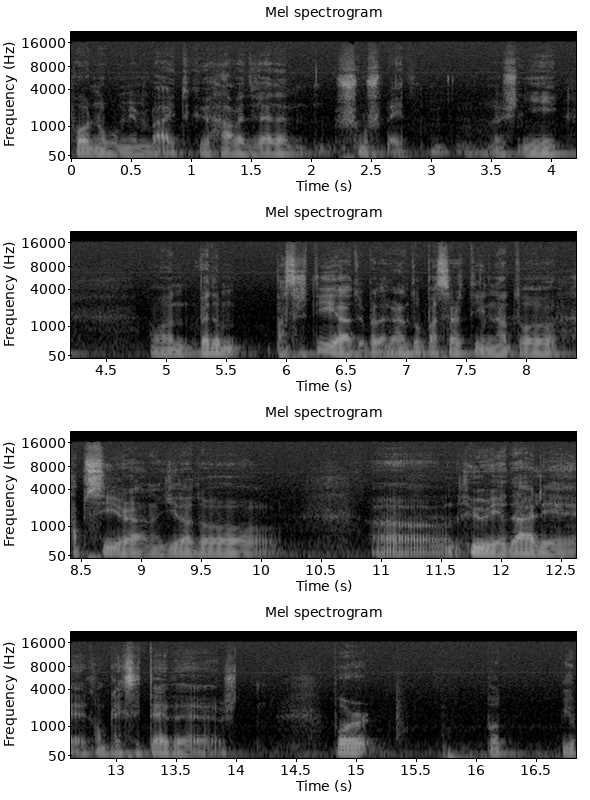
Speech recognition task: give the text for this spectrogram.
po nuk u mirëmbajt, ky ha vetveten shumë shpejt. Është një vetëm pastërtia aty për ta garantuar pastërtinë në ato hapësira, në gjithë ato uh, hyrje dalje, kompleksitete është por Po ju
